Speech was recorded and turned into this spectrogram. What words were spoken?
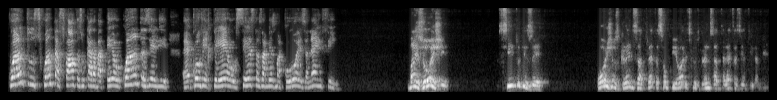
quantos, quantas faltas o cara bateu, quantas ele é, converteu, cestas a mesma coisa, né? Enfim. Mas hoje, sinto dizer, hoje os grandes atletas são piores que os grandes atletas de antigamente.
